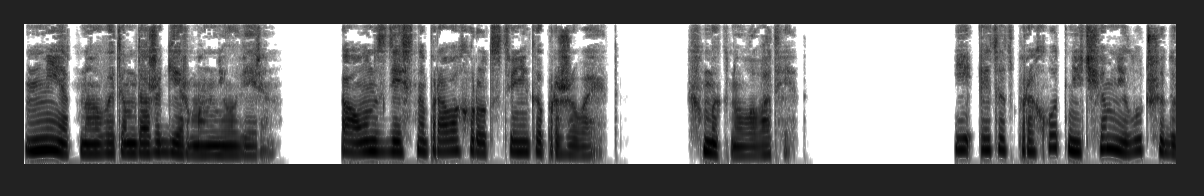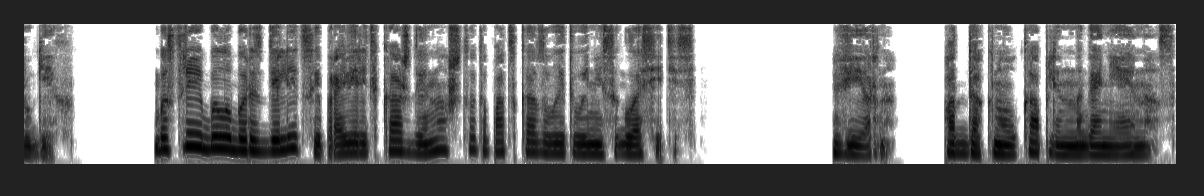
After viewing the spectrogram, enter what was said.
«Нет, но в этом даже Герман не уверен. А он здесь на правах родственника проживает», — хмыкнула в ответ. И этот проход ничем не лучше других. Быстрее было бы разделиться и проверить каждый, но что-то подсказывает, вы не согласитесь. «Верно», — поддакнул Каплин, нагоняя нас.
